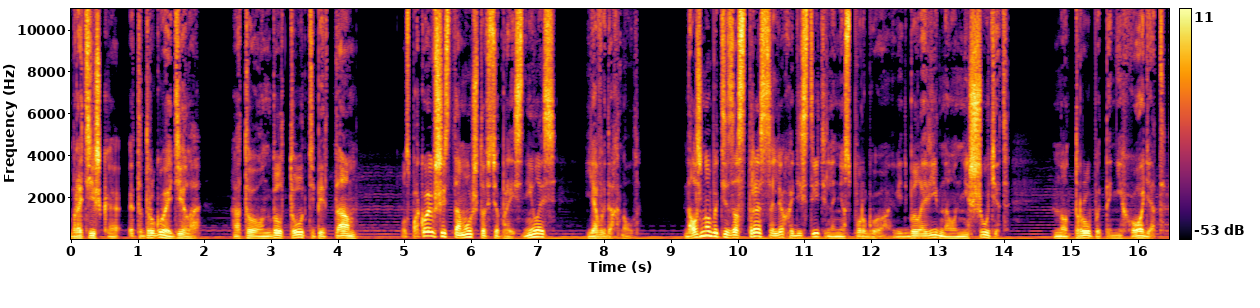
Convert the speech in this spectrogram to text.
Братишка, это другое дело. А то он был тут, теперь там. Успокоившись тому, что все прояснилось, я выдохнул. Должно быть, из-за стресса Лёха действительно нес пургу, ведь было видно, он не шутит. Но трупы-то не ходят.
